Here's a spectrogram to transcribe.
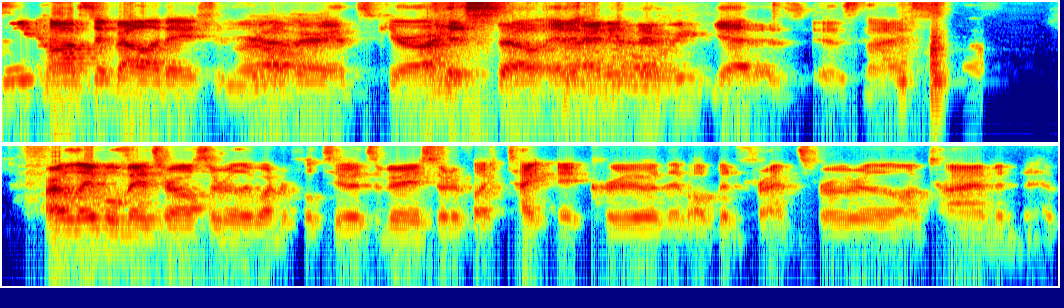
We need constant validation. We're all very insecure artists, so anything we can get is, is nice. Our label mates are also really wonderful too. It's a very sort of like tight knit crew, and they've all been friends for a really long time and have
